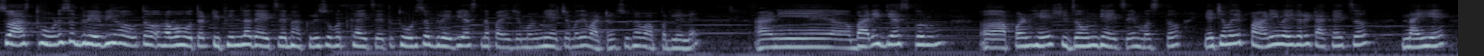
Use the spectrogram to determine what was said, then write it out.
सो आज थोडंसं ग्रेव्ही होतं हवं होतं. टिफिनला द्यायचं आहे भाकरीसोबत खायचं आहे तर थोडंसं ग्रेव्ही असलं पाहिजे म्हणून मी याच्यामध्ये वाटणसुद्धा वापरलेलं आहे. आणि बारीक गॅस करून आपण हे शिजवून घ्यायचे मस्त. याच्यामध्ये पाणी वगैरे टाकायचं नाही आहे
